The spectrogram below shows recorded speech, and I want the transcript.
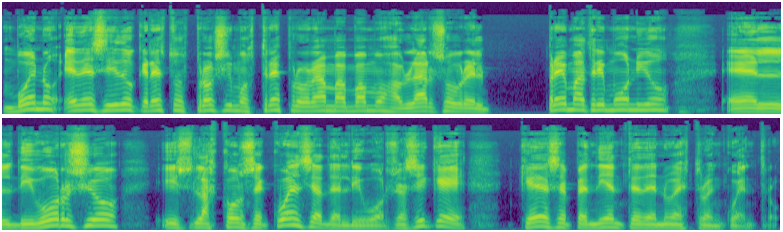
Bueno, he decidido que en estos próximos tres programas vamos a hablar sobre el prematrimonio, el divorcio y las consecuencias del divorcio. Así que quédese pendiente de nuestro encuentro.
